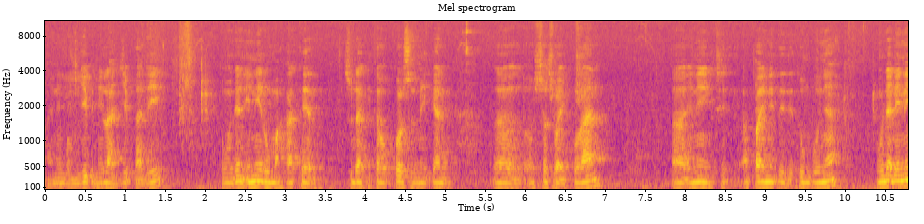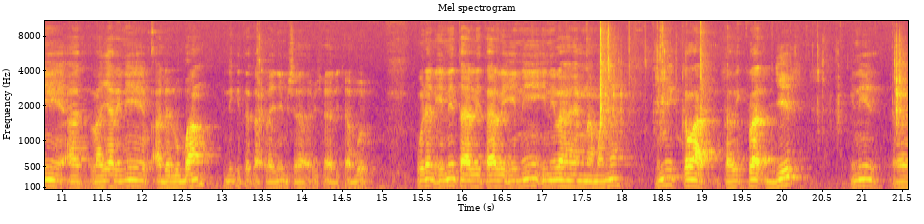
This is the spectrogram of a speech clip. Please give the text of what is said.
Nah ini bom jeep inilah jeep tadi. Kemudian ini rumah katir sudah kita ukur sedemikian eh, sesuai ukuran. Eh, ini apa ini titik tumpunya. Kemudian ini eh, layar ini ada lubang. Ini kita tak ini bisa bisa dicabut. Kemudian ini tali-tali ini inilah yang namanya ini kelat tali kelat jeep ini eh,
